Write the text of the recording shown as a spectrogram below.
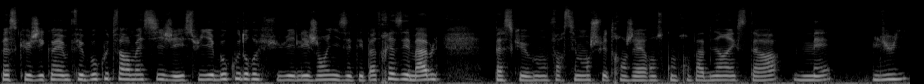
Parce que j'ai quand même fait beaucoup de pharmacies, j'ai essuyé beaucoup de refus et les gens ils étaient pas très aimables parce que bon, forcément je suis étrangère, on se comprend pas bien, etc. Mais lui,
